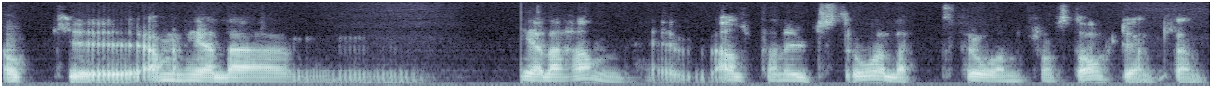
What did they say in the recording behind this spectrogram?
och eh, ja, men hela, hela han, allt han utstrålat från, från start egentligen.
